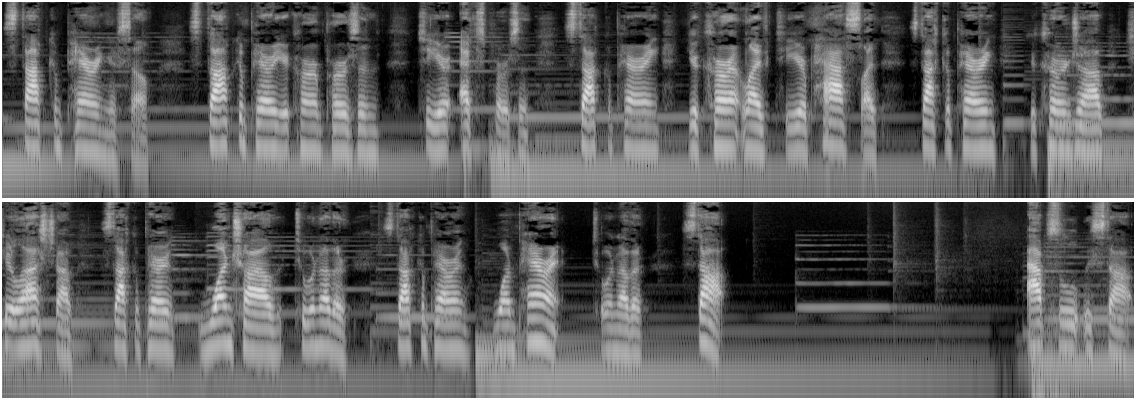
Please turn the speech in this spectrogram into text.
Stop comparing yourself. Stop comparing your current person to your ex person. Stop comparing your current life to your past life. Stop comparing your current job to your last job. Stop comparing one child to another. Stop comparing one parent to another. Stop. Absolutely stop.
